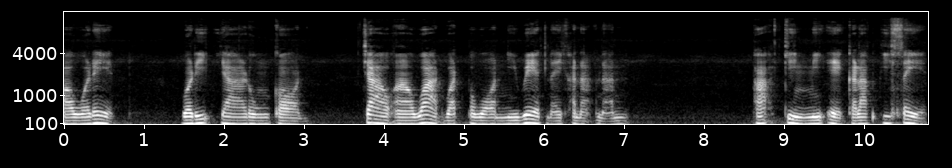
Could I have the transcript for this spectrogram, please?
ปาวเรศ วริยาลงกร เจ้าอาวาสวัดประวรนิเวศในขณะนั้น พระกิ่งมีเอกลักษณ์พิเศษ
